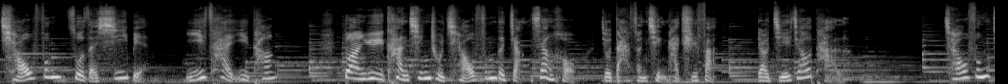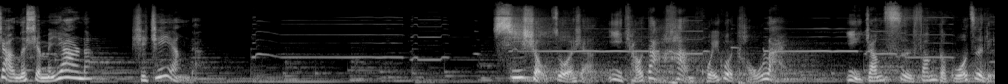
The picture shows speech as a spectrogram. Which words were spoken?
乔峰坐在西边。一菜一汤，段誉看清楚乔峰的长相后，就打算请他吃饭，要结交他了。乔峰长得什么样呢？是这样的：西首座上一条大汉回过头来，一张四方的国字脸，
